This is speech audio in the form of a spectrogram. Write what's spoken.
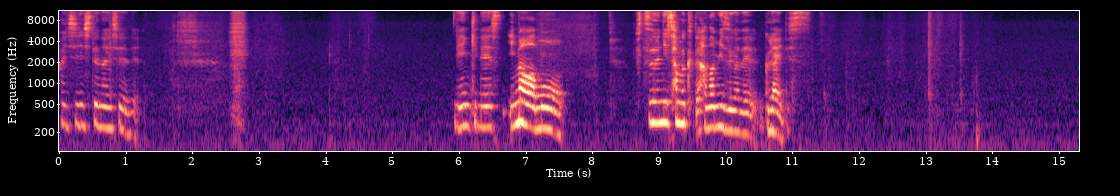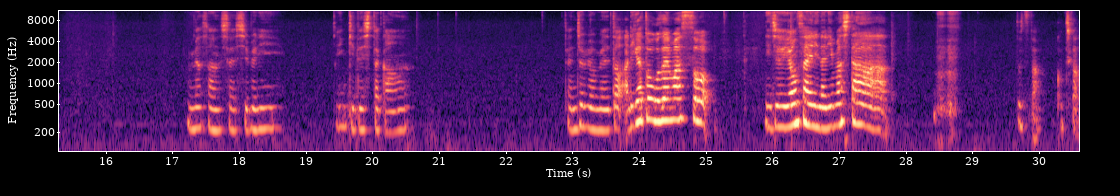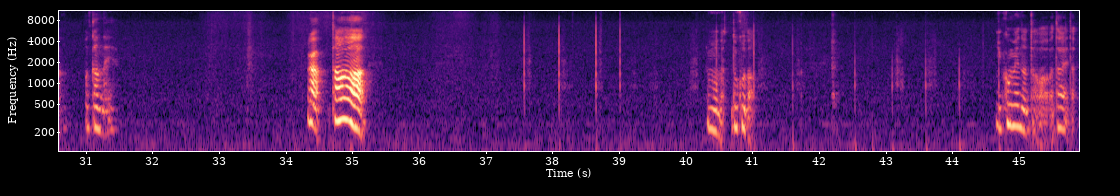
配信してないせいで元気です。今はもう普通に寒くて鼻水が出るぐらいです。皆さん久しぶり。元気でしたか？誕生日おめでとう。ありがとうございます。そう。24歳になりました。どっちだ？こっちかわかんない。あタワー。どうどこだ？2個目のタワーは誰だ？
